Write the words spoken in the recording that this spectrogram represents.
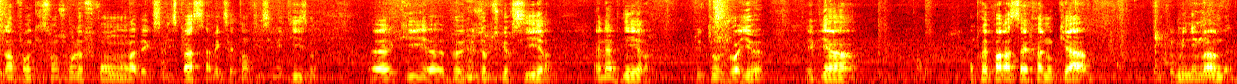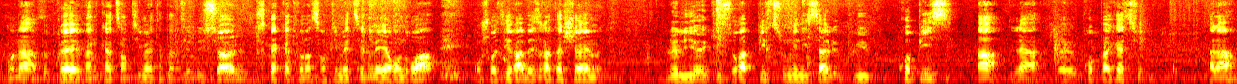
nos enfants qui sont sur le front, avec ce qui se passe avec cet antisémitisme euh, qui euh, veut nous obscurcir un avenir plutôt joyeux, eh bien, on prépare sa Hanouka. Au minimum, on a à peu près 24 cm à partir du sol, jusqu'à 80 cm, c'est le meilleur endroit. On choisira Bezrat Hashem, le lieu qui sera Pirsou Menissa le plus propice à la euh, propagation. À la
